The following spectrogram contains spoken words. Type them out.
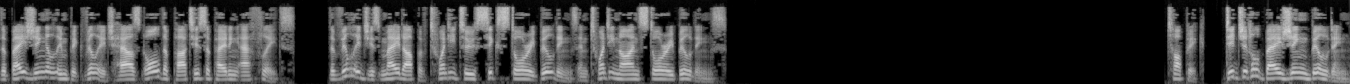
The Beijing Olympic Village housed all the participating athletes. The village is made up of 22 six-story buildings and 29-story buildings. Topic: Digital Beijing Building.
